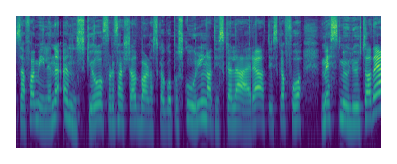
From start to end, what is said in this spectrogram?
Altså, familiene ønsker jo for det første at barna skal gå på skolen, at de skal lære, at de skal få mest mulig ut av det.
